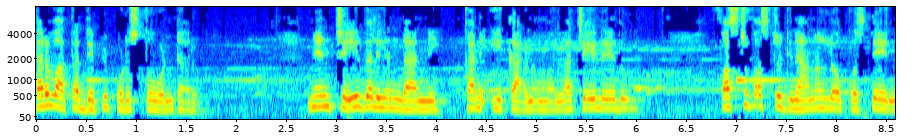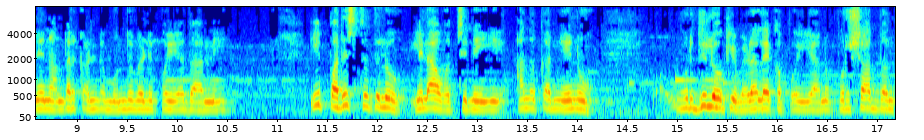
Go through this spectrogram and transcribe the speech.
తర్వాత దెప్పి పొడుస్తూ ఉంటారు. నేను చేయగలిగిన దాన్ని కానీ ఈ కారణం వల్ల చేయలేదు. ఫస్ట్ ఫస్ట్ జ్ఞానంలోకి వస్తే నేను అందరికంటే ముందు వెళ్ళిపోయేదాన్ని. ఈ పరిస్థితులు ఇలా వచ్చినాయి. అందుకని నేను వృద్ధిలోకి వెళ్ళలేకపోయాను పురుషార్థం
